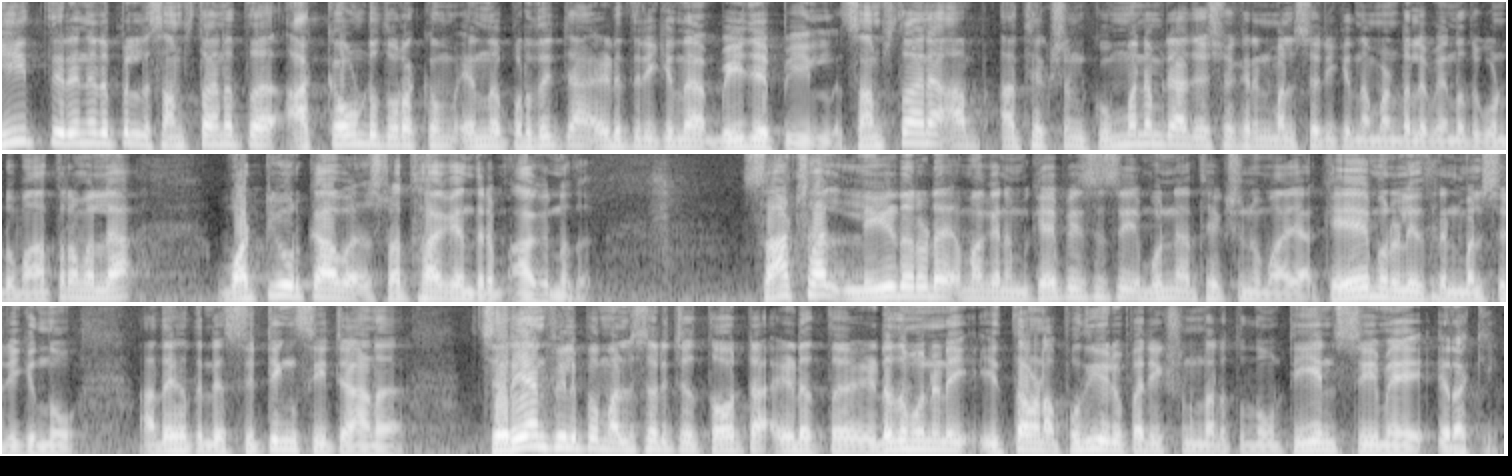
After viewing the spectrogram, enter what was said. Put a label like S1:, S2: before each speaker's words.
S1: ഈ തിരഞ്ഞെടുപ്പിൽ സംസ്ഥാനത്ത് അക്കൗണ്ട് തുറക്കും എന്ന് പ്രതിജ്ഞ എടുത്തിരിക്കുന്ന ബി ജെ പിയിൽ സംസ്ഥാന അധ്യക്ഷൻ കുമ്മനം രാജശേഖരൻ മത്സരിക്കുന്ന മണ്ഡലം എന്നതുകൊണ്ട് മാത്രമല്ല വട്ടിയൂർക്കാവ് ശ്രദ്ധാകേന്ദ്രം ആകുന്നത്. സാക്ഷാൽ ലീഡറുടെ മകനും കെ പി സി സി മുൻ അധ്യക്ഷനുമായ കെ മുരളീധരൻ മത്സരിക്കുന്നു. അദ്ദേഹത്തിന്റെ സിറ്റിംഗ് സീറ്റാണ്. ചെറിയാൻ ഫിലിപ്പ് മത്സരിച്ച് തോറ്റ ഇടത്ത് ഇടതുമുന്നണി ഇത്തവണ പുതിയൊരു പരീക്ഷണം നടത്തുന്നു. ടി എൻ സീമയെ ഇറക്കി.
